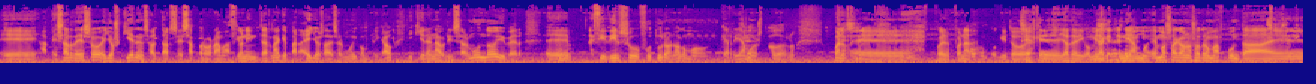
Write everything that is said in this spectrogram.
eh, a pesar de eso, ellos quieren saltarse esa programación interna que para ellos ha de ser muy complicado y quieren abrirse al mundo y ver, eh, decidir su futuro, ¿no? Como querríamos todos, ¿no? Bueno, eh, pues, pues nada, un poquito. Es que ya te digo, mira que teníamos, hemos sacado nosotros más punta eh,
